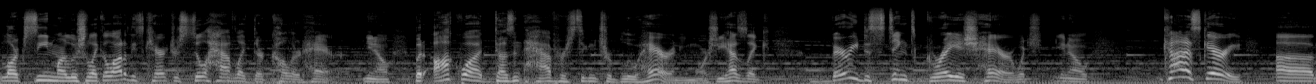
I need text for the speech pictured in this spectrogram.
Larxene, Marluxia, like a lot of these characters still have like their colored hair you know. But Aqua doesn't have her signature blue hair anymore. She has like very distinct grayish hair, which you know, kind of scary. Uh,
